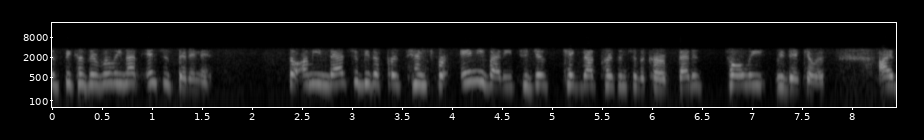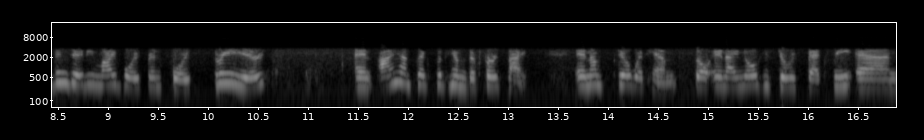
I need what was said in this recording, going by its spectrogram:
is because they're really not interested in it. So, I mean, that should be the first hint for anybody to just kick that person to the curb. That is totally ridiculous. I've been dating my boyfriend for three years, and I had sex with him the first night. And I'm still with him. So, and I know he still respects me and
